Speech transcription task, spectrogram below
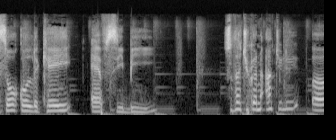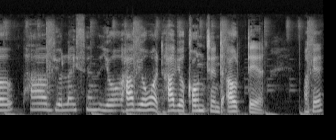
so-called KFCB so that you can actually uh, have your license, your have your what, have your content out there. Okay,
